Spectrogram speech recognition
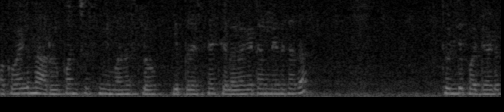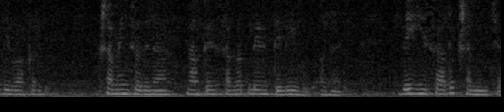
ఒకవేళ నా రూపం చూసి నీ మనసులో ఈ ప్రశ్న చెలరగటం లేదు కదా? తుళ్ళిపడ్డాడు దివాకరుడు క్షమించొదినా సంగతులు సంగతులేమి తెలియవు అన్నాడు. వెయ్యిసార్లు క్షమించా.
